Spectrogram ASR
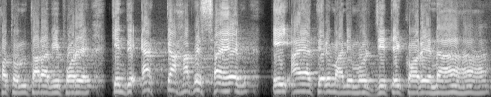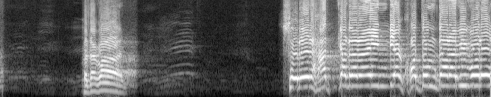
খতম, তারাবি পড়ে। কিন্তু একটা হাফেজ সাহেব এই আয়াতের মানে মসজিদে করে না। কথা কন। সোরের হাত কাটার আইন দিয়া খতম, তারাবি পড়ে।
